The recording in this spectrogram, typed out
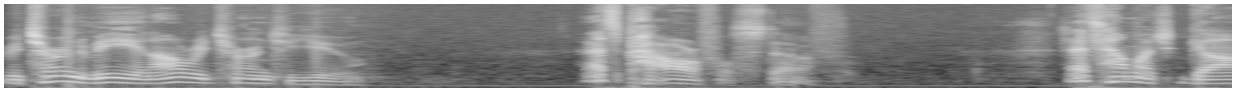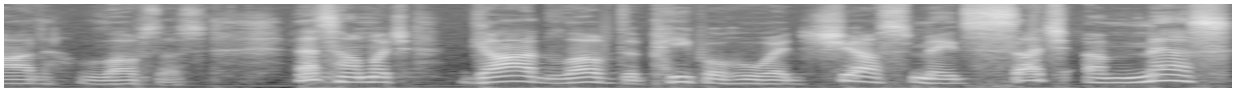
Return to me and I'll return to you. That's powerful stuff. That's how much God loves us. That's how much God loved the people who had just made such a mess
